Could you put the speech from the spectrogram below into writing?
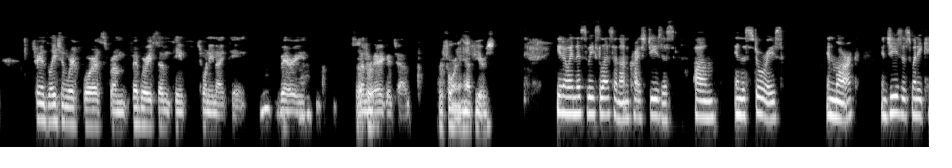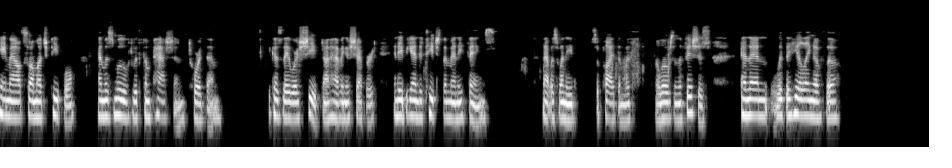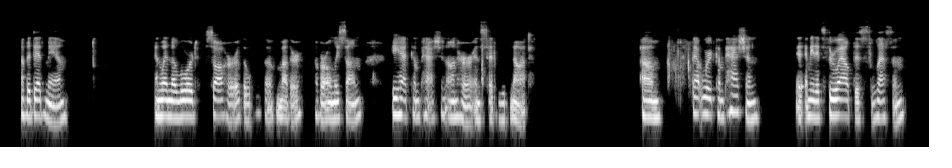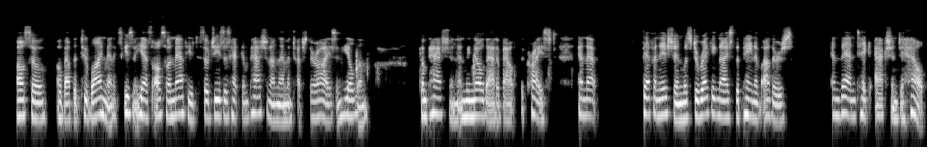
translation work for us from February 17th, 2019. Very, So done a very good job. for four and a half years. You know, in this week's lesson on Christ Jesus, um, in the stories in Mark, and Jesus, when he came out, saw much people and was moved with compassion toward them because they were sheep, not having a shepherd, and he began to teach them many things. That was when he supplied them with the loaves and the fishes. And then with the healing of the of the dead man, and when the Lord saw her, the, the mother of our only son, he had compassion on her and said, Would not. Um, that word compassion, I mean, it's throughout this lesson. Also about the two blind men, excuse me. Yes, also in Matthew. So Jesus had compassion on them and touched their eyes and healed them. Compassion. And we know that about the Christ. And that definition was to recognize the pain of others and then take action to help.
